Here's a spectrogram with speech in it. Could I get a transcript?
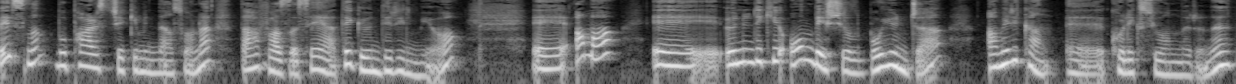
Besman bu Paris çekiminden sonra daha fazla seyahate gönderilmiyor. Ee, ama e, önündeki 15 yıl boyunca Amerikan e, koleksiyonlarını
